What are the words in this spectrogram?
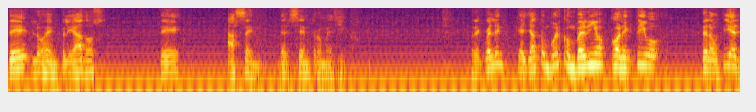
de los empleados de ASEN, del centro médico. Recuerden que ya tumbó el convenio colectivo de la UTIER.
